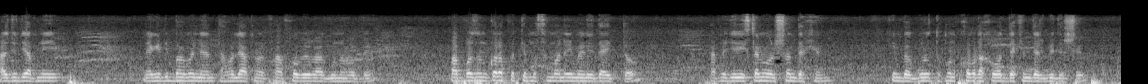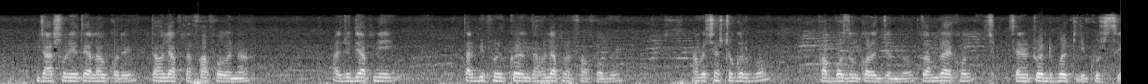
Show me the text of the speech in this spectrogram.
আর যদি আপনি নেগেটিভভাবে নেন, তাহলে আপনার ফাপ হবে বা গুণ হবে। পাপ বর্জন করা প্রত্যেক মুসলমানের মেনে দায়িত্ব। আপনি যদি ইসলামী অনুষ্ঠান দেখেন কিংবা গুরুত্বপূর্ণ খবরাখবর দেখেন দেশ বিদেশে, যা শরীয়তে অ্যালাউ করে, তাহলে আপনার ফাফ হবে না। আর যদি আপনি তার বিপরীত করেন, তাহলে আপনার ফাফ হবে। আমরা চেষ্টা করব পাপ বর্জন করার জন্য। তো আমরা এখন চ্যানেল টোয়েন্টি ফোর ক্লিক করছি।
